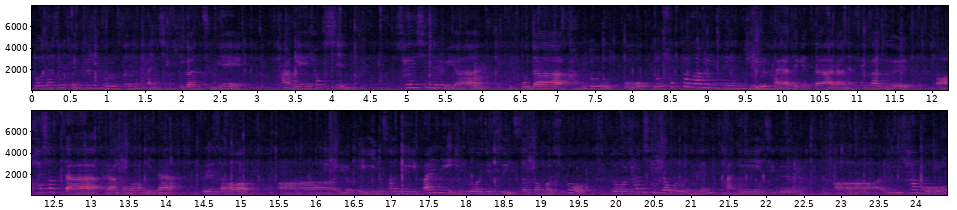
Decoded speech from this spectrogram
또 사실 대표님으로서는 단식 기간 중에 당의 혁신, 쇄신을 위한 보다 강도 높고 또 속도감 있는 길을 가야 되겠다라는 생각을 어, 하셨다라고 합니다. 그래서 어, 이렇게 인선이 빨리 이루어질 수 있었던 것이고 또 현실적으로는 당이 지금 어, 이 향후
